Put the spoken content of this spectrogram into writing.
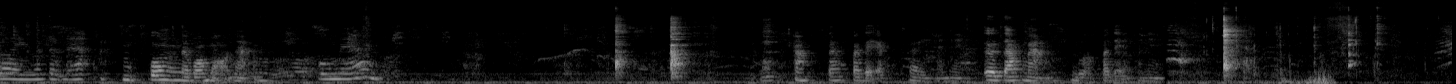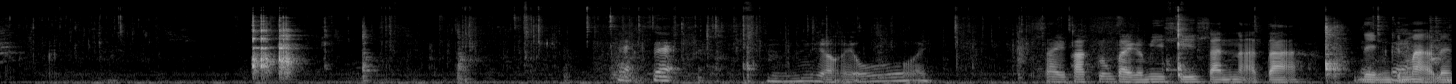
ลอยมาแต่แล้วปรุงแต่บ่หมอน่ะปรุงแล้วอะตักปลาแดกใส่ให้แน่เออตักหนังลวกปลาแดกให้แน่แซ่บแซ่บอืมพี่น้องเอ้ยโอ้ยใส่พักลงไปก็มีสีสันหน้าตาเด่นขึ้นมาเลย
